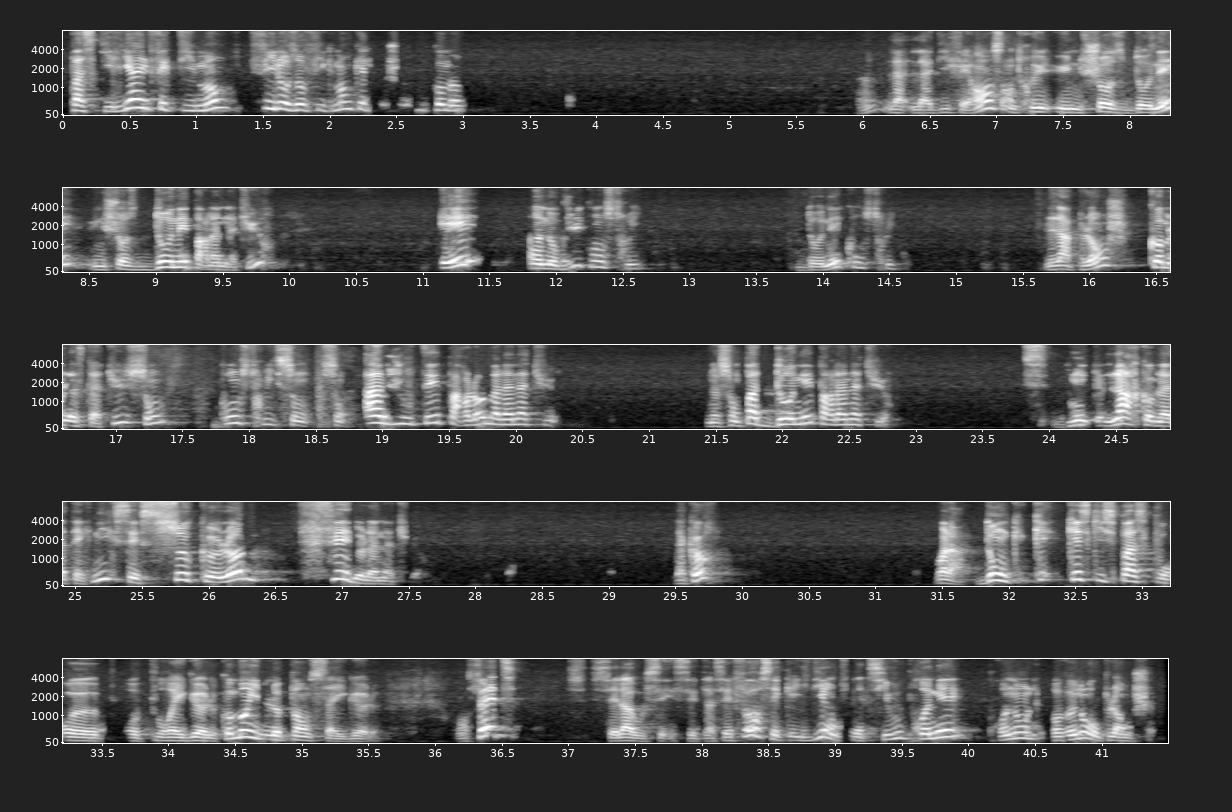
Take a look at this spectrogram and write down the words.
parce qu'il y a effectivement philosophiquement quelque chose de commun. Hein, la, différence entre une chose donnée, une chose donnée par la nature, et un objet construit. Donné, construit la planche comme la statue sont construits, sont, sont ajoutés par l'homme à la nature, ne sont pas donnés par la nature. Donc l'art comme la technique, c'est ce que l'homme fait de la nature. D'accord? Voilà. Donc, qu'est-ce qui se passe pour, euh, pour, Hegel? Comment il le pense, ça, Hegel? En fait, c'est là où c'est assez fort, c'est qu'il dit en fait, si vous prenez, prenons, revenons aux planches.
